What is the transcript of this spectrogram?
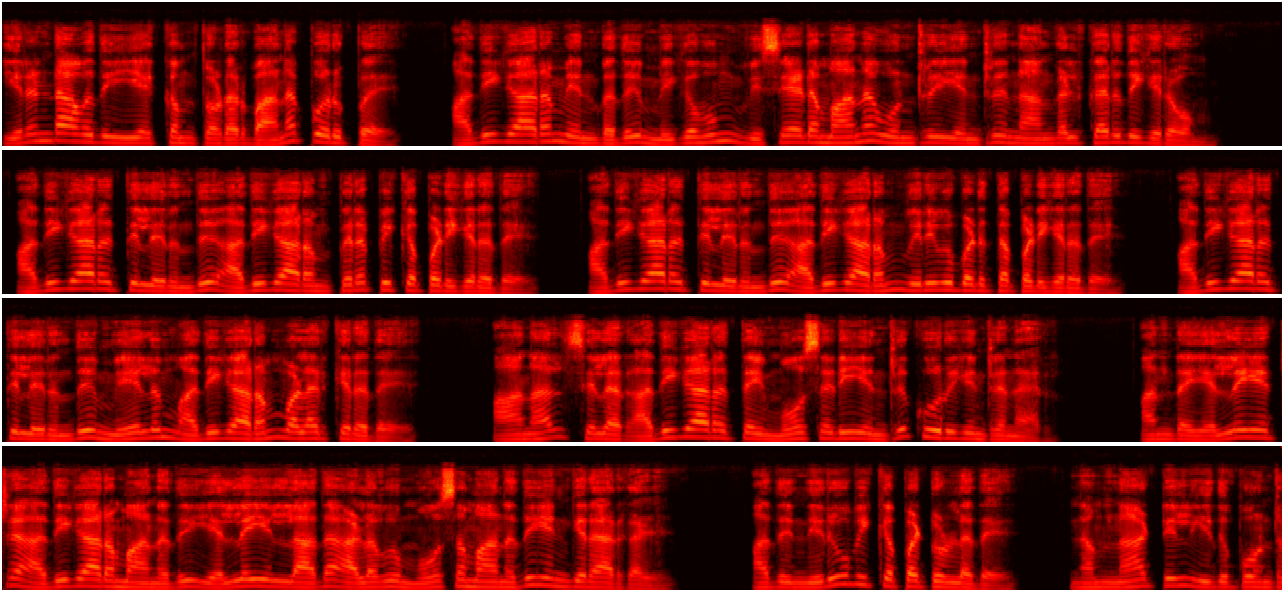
இரண்டாவது இயக்கம் தொடர்பான பொறுப்பு. அதிகாரம் என்பது மிகவும் விசேடமான ஒன்று என்று நாங்கள் கருதுகிறோம். அதிகாரத்திலிருந்து அதிகாரம் பிறப்பிக்கப்படுகிறது. அதிகாரத்திலிருந்து அதிகாரம் விரிவுபடுத்தப்படுகிறது. அதிகாரத்திலிருந்து மேலும் அதிகாரம் வளர்க்கிறது. ஆனால் சிலர் அதிகாரத்தை மோசடி என்று கூறுகின்றனர். அந்த எல்லையற்ற அதிகாரமானது எல்லையில்லாத அளவு மோசமானது என்கிறார்கள். அது நிரூபிக்கப்பட்டுள்ளது. நம் நாட்டில் இதுபோன்ற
